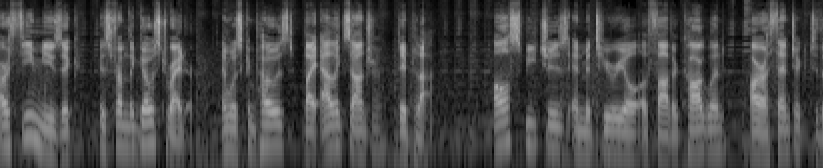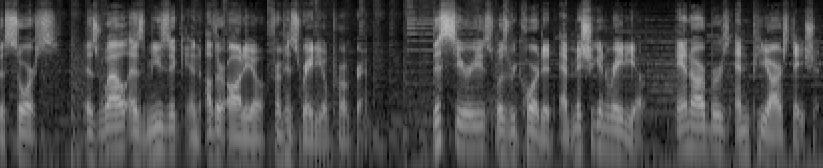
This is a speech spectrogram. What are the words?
Our theme music is from The Ghostwriter and was composed by Alexandre Desplat. All speeches and material of Father Coughlin are authentic to the source, as well as music and other audio from his radio program. This series was recorded at Michigan Radio, Ann Arbor's NPR station,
